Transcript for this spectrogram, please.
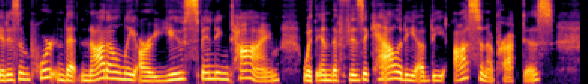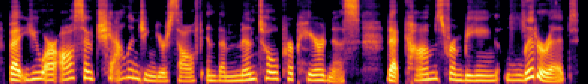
it is important that not only are you spending time within the physicality of the asana practice, but you are also challenging yourself in the mental preparedness that comes from being literate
